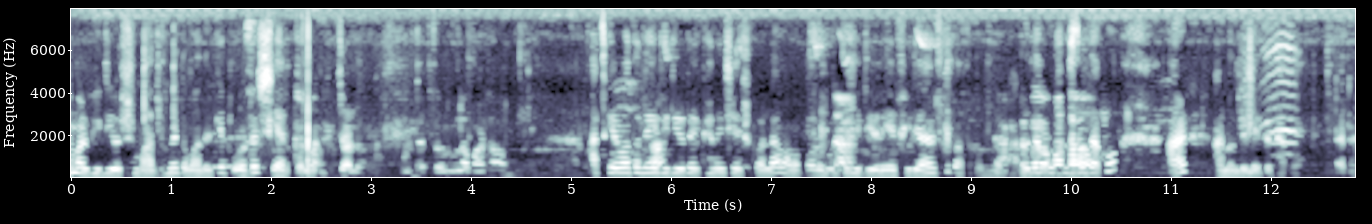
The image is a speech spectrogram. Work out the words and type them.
আমার ভিডিওর মাধ্যমে তোমাদেরকে পুরোটা শেয়ার করলাম চলো। আজকের মতন এই ভিডিওটা এখানেই শেষ করলাম। আবার পরবর্তী ভিডিও নিয়ে ফিরে আসব। ততক্ষণ ভালো থাকো সুস্থ থাকো আর আনন্দে মেতে থাকো। টাটা।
